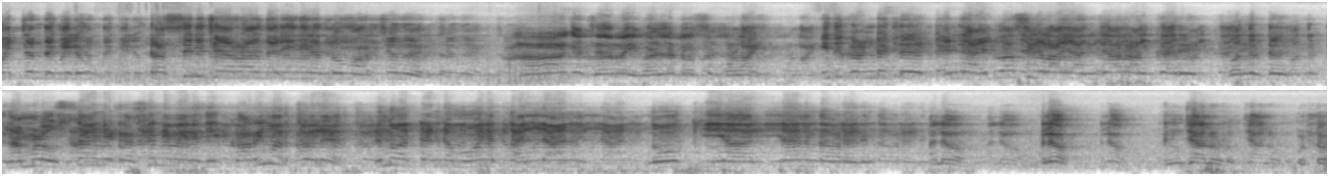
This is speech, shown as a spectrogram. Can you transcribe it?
മറ്റെന്തെങ്കിലും ഡ്രസ്സിന് ചേറാവുന്ന രീതിയിൽ എന്തോ മറിച്ചെന്ന് ആകെ ചേറായി. വെള്ള ഡ്രസ്സ് കൊള്ളായി. ഇത് കണ്ടിട്ട് എന്റെ അയൽവാസികളായ അഞ്ചാറ് ആൾക്കാർ വന്നിട്ട് നമ്മളെ ഉസ്താദിന്റെ ഡ്രസ്സിന്റെ മേലെ നീ കറി മറിച്ചോലെ. എന്ന് പറഞ്ഞിട്ട് എന്റെ മോനെ തല്ലാൻ നോക്കിയാൽ ഞാൻ എന്താ പറയുന്നത് ഹലോ ഹലോ ഹലോ ഹലോ. അഞ്ചാളോട്. വിട്ടോ?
